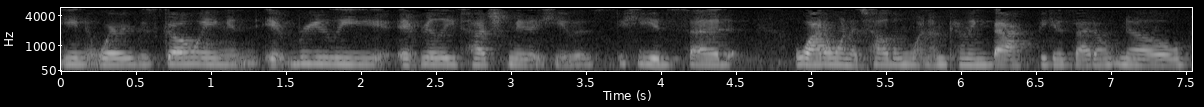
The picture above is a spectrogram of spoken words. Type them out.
you know where he was going and it really it really touched me that he was he had said well i don't want to tell them when i'm coming back because i don't know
